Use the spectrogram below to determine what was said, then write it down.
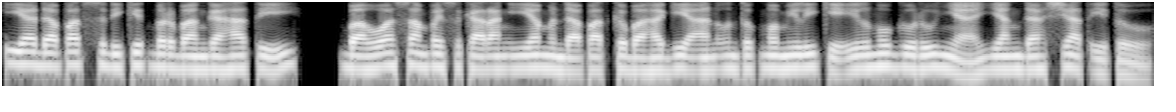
Ia dapat sedikit berbangga hati, bahwa sampai sekarang ia mendapat kebahagiaan untuk memiliki ilmu gurunya yang dahsyat itu.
